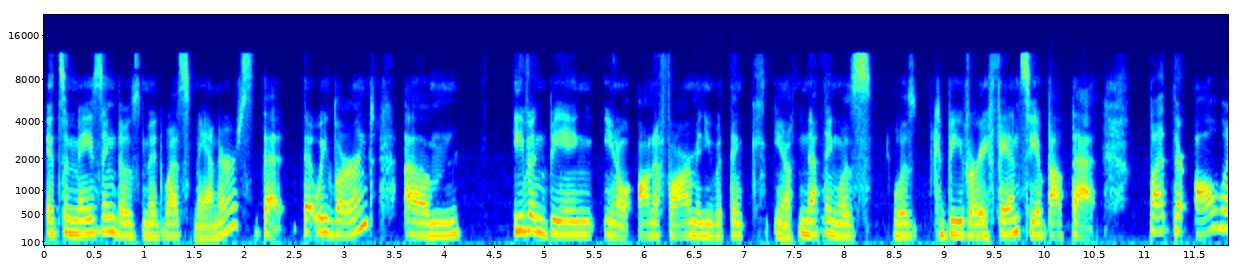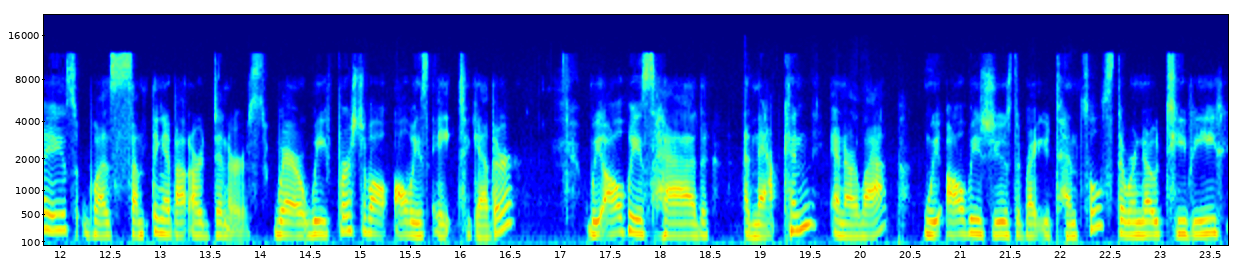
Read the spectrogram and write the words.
it's amazing those Midwest manners that, that we learned. Um, even being, you know, on a farm, and you would think, you know, nothing was was could be very fancy about that. But there always was something about our dinners where we, first of all, always ate together. We always had a napkin in our lap. We always used the right utensils. There were no TV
